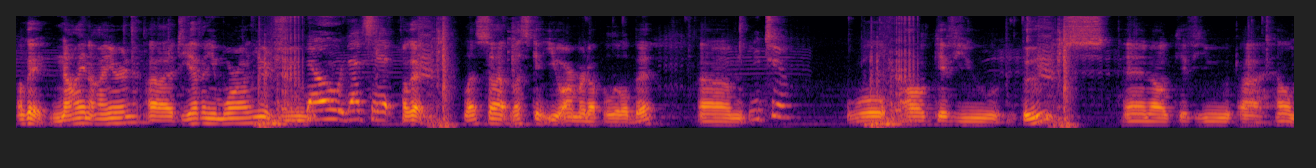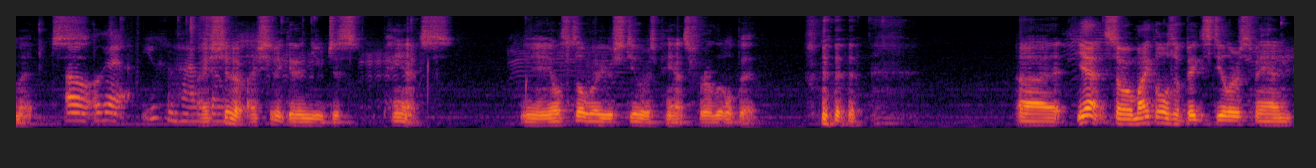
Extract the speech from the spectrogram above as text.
Okay, nine iron. Uh, do you have any more on you? You... No, that's it. Okay, let's uh, let's get you armored up a little bit. Um, You too. We'll I'll give you boots and I'll give you a helmet. Oh, okay. You can have I should have I should have given you just pants. Yeah, you'll still wear your Steelers pants for a little bit. uh, yeah, so Michael is a big Steelers fan.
